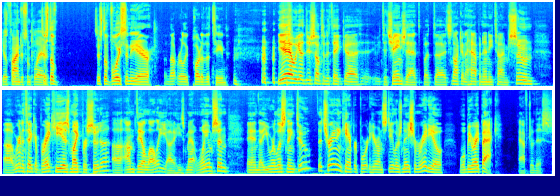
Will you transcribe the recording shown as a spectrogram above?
You'll Just find a, us some players. just a just a voice in the air. I'm not really part of the team. Yeah, we got to do something to take uh, to change that, but uh, it's not going to happen anytime soon. Uh, we're going to take a break. He is Mike Prisuta. Uh, I'm Dale Lolley. Uh, he's Matt Williamson, and uh, you are listening to the Training Camp Report here on Steelers Nation Radio. We'll be right back after this.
